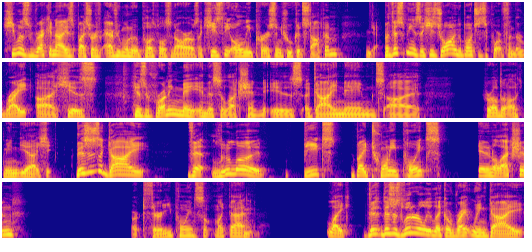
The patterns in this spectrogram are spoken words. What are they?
he was recognized by sort of everyone who opposed Bolsonaro as like he's the only person who could stop him. Yeah. But this means that he's drawing a bunch of support from the right. Uh, his his running mate in this election is a guy named uh, Geraldo Alckmin. Yeah, he, this is a guy that Lula beat by 20 points in an election or 30 points, something like that. Like th- this is literally like a right wing guy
